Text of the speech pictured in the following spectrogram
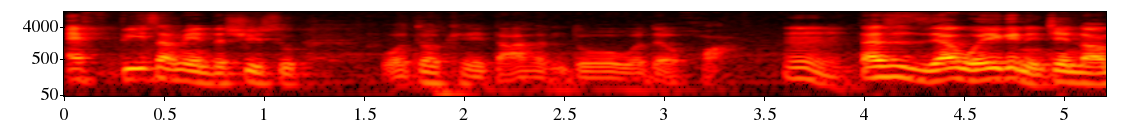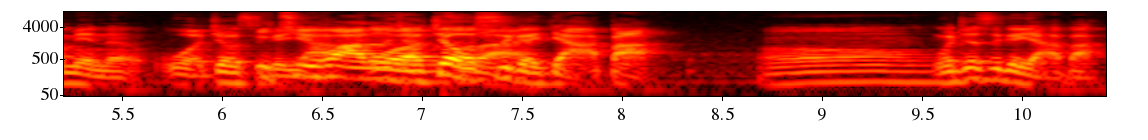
FB 上面的叙述，我都可以打很多我的话。嗯，但是只要我一跟你见到面呢，我就是个哑，我就是个哑巴。哦，我就是个哑巴。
